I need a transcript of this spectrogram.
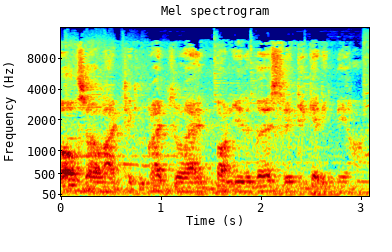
also like to congratulate Bond University to getting behind.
